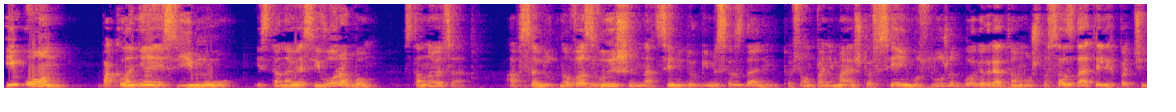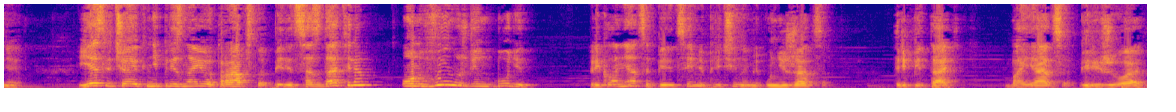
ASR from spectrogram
И он, поклоняясь ему и становясь его рабом, становится абсолютно возвышен над всеми другими созданиями. То есть он понимает, что все ему служат благодаря тому, что Создатель их подчиняет. Если человек не признает рабство перед Создателем, он вынужден будет преклоняться перед всеми причинами, унижаться, трепетать, бояться, переживать.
